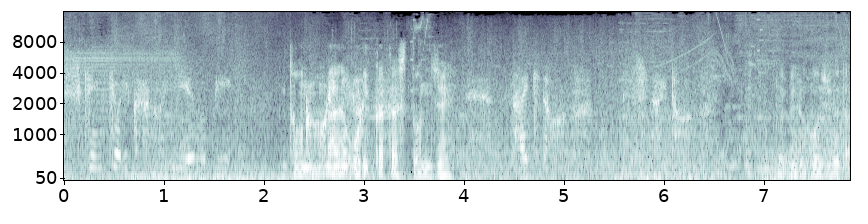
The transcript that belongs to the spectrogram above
至近距離からの EMP どんな折り方しとんじゃい。再起動しないと。レベル50だ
